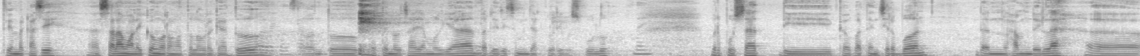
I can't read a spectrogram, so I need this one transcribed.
terima kasih. Assalamualaikum warahmatullahi wabarakatuh. Untuk PT Nur Cahaya Mulia berdiri semenjak 2010. Baik. Berpusat di Kabupaten Cirebon dan alhamdulillah uh,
